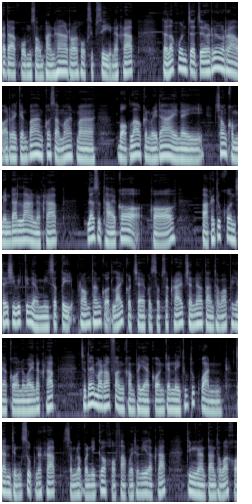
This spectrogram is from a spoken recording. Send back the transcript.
กฎาคม 2564 นะครับ แต่ละคนจะเจอเรื่องราวอะไรกันบ้างก็สามารถมาบอกเล่ากันไว้ได้ในช่องคอมเมนต์ด้านล่างนะครับ แล้วสุดท้ายก็ขอฝากให้ทุกคนใช้ชีวิตกันอย่างมีสติ พร้อมทั้งกดไลค์ กดแชร์ กด Subscribe Channel ตานทวพยากรณ์เอาไว้นะครับ จะได้มารับฟังคำพยากรณ์กันในทุกๆวัน จันทร์ถึงศุกร์นะครับสำหรับวันนี้ก็ขอฝากไว้เท่านี้ละครับ ทีมงานตาลทวะขอ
